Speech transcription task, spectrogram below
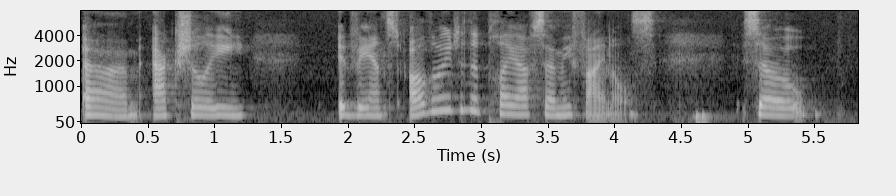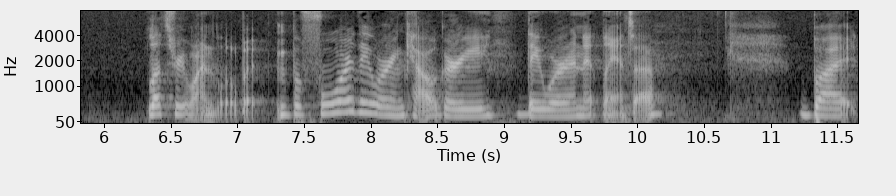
um, actually advanced all the way to the playoff semifinals. So let's rewind a little bit. Before they were in Calgary, they were in Atlanta. But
